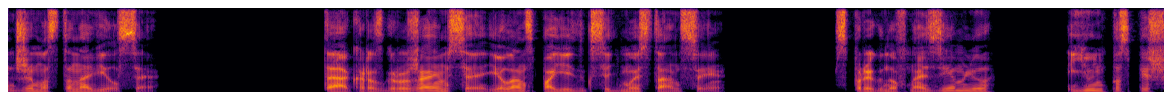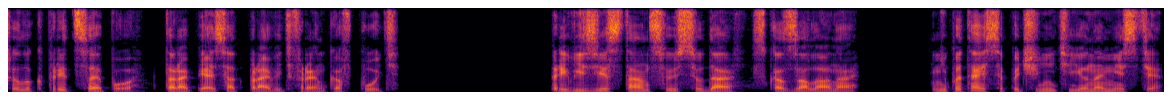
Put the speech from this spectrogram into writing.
Джим остановился. «Так, разгружаемся, и Ланс поедет к седьмой станции». Спрыгнув на землю, Юнь поспешила к прицепу, торопясь отправить Фрэнка в путь. «Привези станцию сюда», — сказала она. «Не пытайся починить ее на месте.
